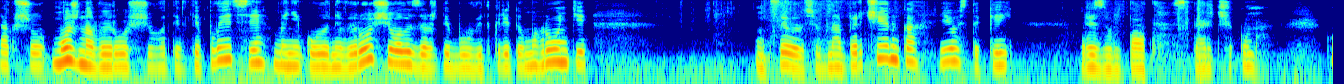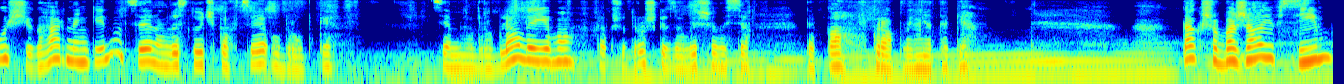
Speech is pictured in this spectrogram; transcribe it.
Так що можна вирощувати в теплиці. Ми ніколи не вирощували, завжди був у відкритому ґрунті. Це ось одна перчинка і ось такий результат з перчиком. Кущик гарненький, ну це на листочках це обробки. Це ми обробляли його, так що трошки залишилося така вкраплення таке. Так що бажаю всім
